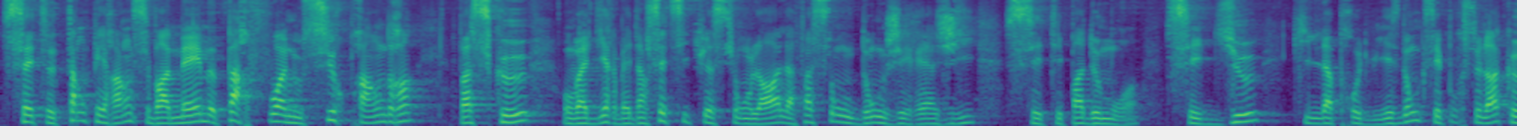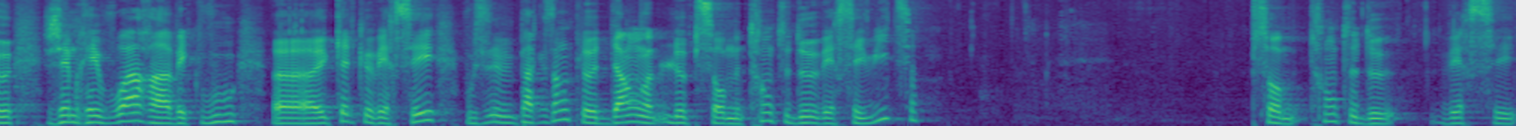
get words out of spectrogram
cette tempérance va même parfois nous surprendre parce que on va dire, ben, dans cette situation-là, la façon dont j'ai réagi, c'était pas de moi, c'est Dieu qui l'a produit. Et donc c'est pour cela que j'aimerais voir avec vous euh, quelques versets. Vous, par exemple, dans le psaume 32, verset 8, psaume 32, verset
